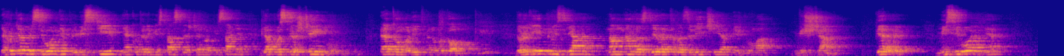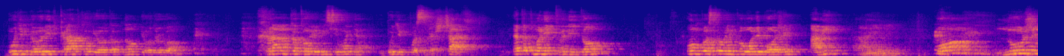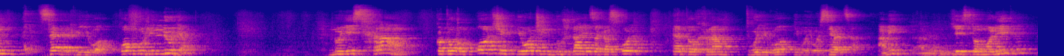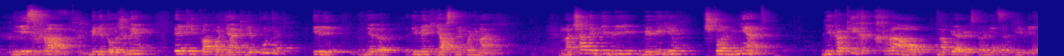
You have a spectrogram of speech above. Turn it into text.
Я хотел бы сегодня привести некоторые места Священного Писания для посвящения этого молитвенного дома. Дорогие друзья, нам надо сделать различия между двумя вещами. Первое. Мы сегодня будем говорить кратко и о одном, и о другом. Храм, который мы сегодня будем посвящать, этот молитвенный дом, он построен по воле Божьей. Аминь. Аминь. Он нужен церкви его, он нужен людям. Но есть храм, в котором очень и очень нуждается Господь. Это храм твоего и моего сердца. Аминь. Аминь. Есть дом молитвы и есть храм. Мы не должны эти два понятия путать или не, э, иметь ясное понимание. В начале Библии мы видим, что нет никаких храмов на первых страницах Библии.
